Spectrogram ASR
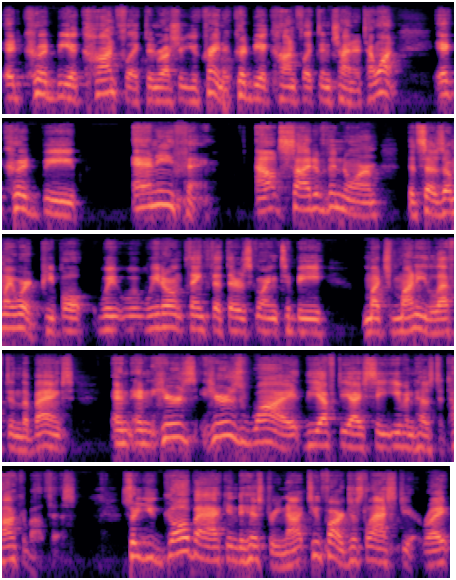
It could be a conflict in Russia, Ukraine. It could be a conflict in China, Taiwan. It could be anything outside of the norm that says, "Oh my word, people, we we don't think that there's going to be much money left in the banks." And and here's here's why the FDIC even has to talk about this. So you go back into history, not too far, just last year, right?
